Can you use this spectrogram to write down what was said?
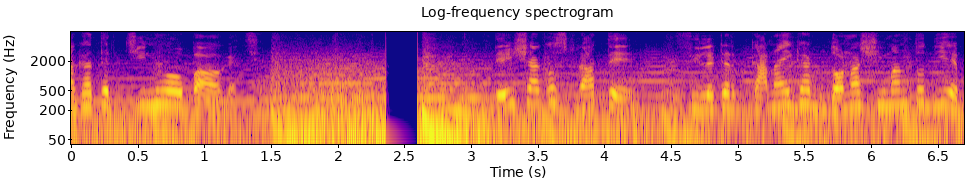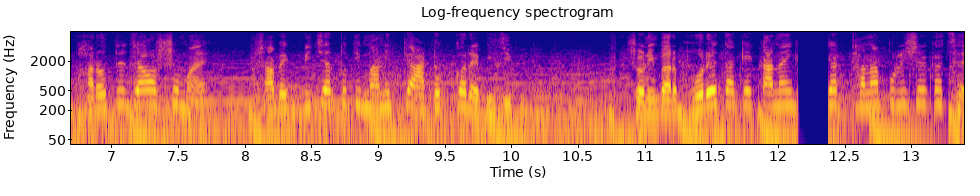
আঘাতের চিহ্নও পাওয়া গেছে। তেইশ আগস্ট রাতে সিলেটের কানাইঘাট দনা সীমান্ত দিয়ে ভারতে যাওয়ার সময় সাবেক বিচারপতি মানিককে আটক করে বিজিবি। শনিবার ভোরে তাকে কানাইঘাট থানা পুলিশের কাছে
